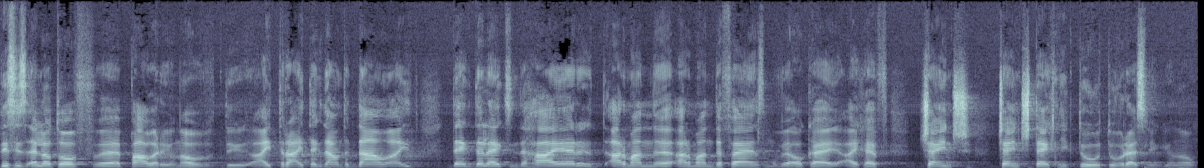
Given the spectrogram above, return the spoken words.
this is a lot of uh, power, you know. The, I try take down, take down, I take the legs in the higher, Arman, uh, Arman defense, mówię, okay, I have change, change technique to, to wrestling, you know.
